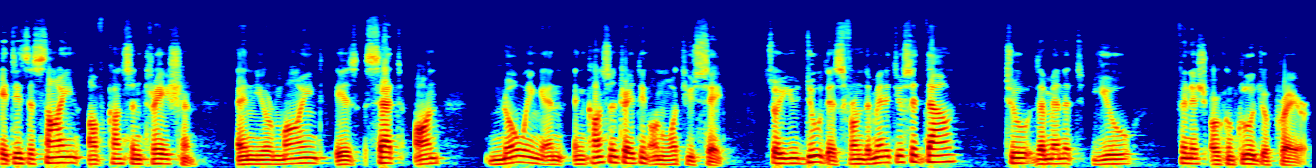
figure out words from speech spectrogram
it is a sign of concentration and your mind is set on knowing and, and concentrating on what you say. So you do this from the minute you sit down to the minute you finish or conclude your prayer.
